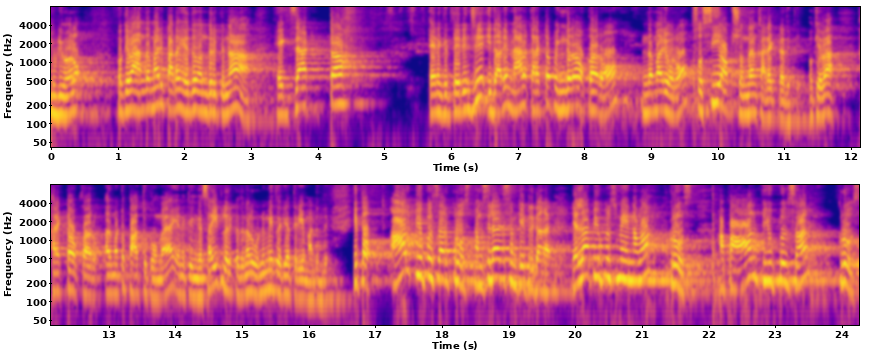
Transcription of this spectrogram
இப்படி வரும். ஓகேவா அந்த மாதிரி படம் எது வந்திருக்குன்னா எக்ஸாக்டா எனக்கு தெரிஞ்சு இது அப்படியே மேலே கரெக்டாக இப்போ இங்கே தான் உட்காரும். இந்த மாதிரி வரும். ஸோ சி ஆப்ஷன் தான் கரெக்ட் அதுக்கு. ஓகேவா கரெக்டாக உட்காரும். அது மட்டும் பார்த்துக்கோங்க. எனக்கு இங்கே சைட்டில் இருக்கிறதுனால ஒன்றுமே சரியா தெரிய மாட்டேங்குது. இப்போ ஆல் பீப்புள்ஸ் ஆர் க்ரோஸ் நம்ம சிலாஜிசம் கேட்டிருக்காங்க. எல்லா பீப்புள்ஸுமே என்னவா? க்ரோஸ் அப்போ ஆல் பீப்புள்ஸ் ஆர் க்ரோஸ்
